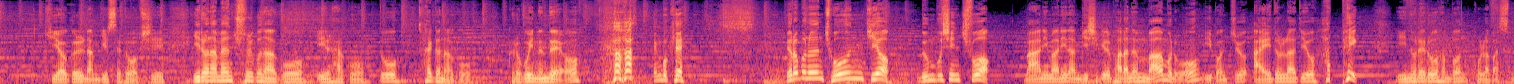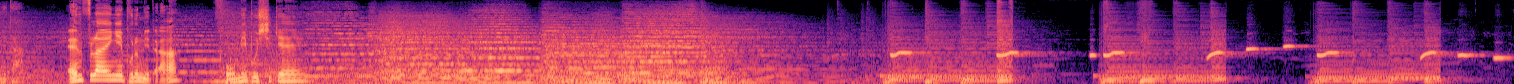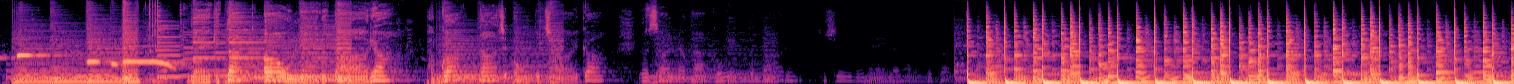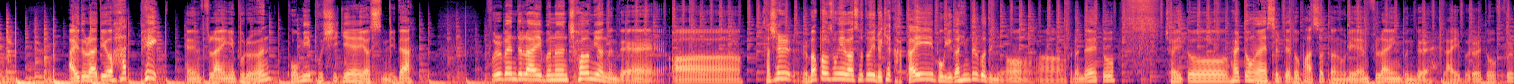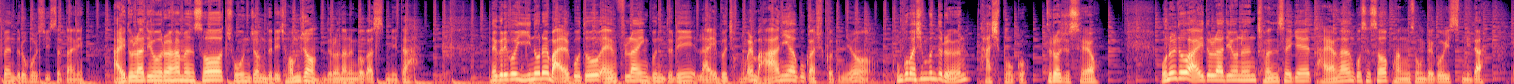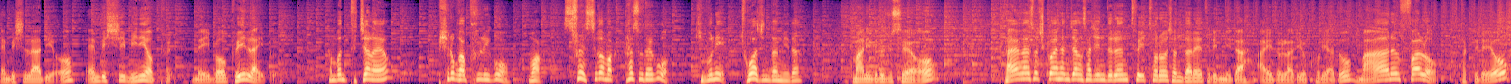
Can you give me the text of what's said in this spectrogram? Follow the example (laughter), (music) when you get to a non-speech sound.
기억을 남길 새도 없이 일어나면 출근하고 일하고 또 퇴근하고 그러고 있는데요. (laughs) 행복해. 여러분은 좋은 기억, 눈부신 추억 많이 많이 남기시길 바라는 마음으로 이번 주 아이돌 라디오 핫픽 이 노래로 한번 골라봤습니다. 엔플라잉이 부릅니다. 봄이 부시게. 아이돌 라디오 hot pick 엔플라잉이 부른 봄이 부시게였습니다. full band 라이브는 처음이었는데 아 사실 음악 방송에 가서도 이렇게 가까이 보기가 힘들거든요. 아 그런데 또 저희 또 활동했을 때도 봤었던 우리 엔플라잉 분들 라이브를 또 full band로 볼 수 있었다니 아이돌 라디오를 하면서 좋은 점들이 점점 늘어나는 것 같습니다. 네, 그리고 이 노래 말고도 엔플라잉 분들이 라이브 정말 많이 하고 가셨거든요. 궁금하신 분들은 다시 보고 들어주세요. 오늘도 아이돌 라디오는 전 세계 다양한 곳에서 방송되고 있습니다. MBC 라디오, MBC 미니 어플, 네이버 브이라이브. 한번 듣잖아요? 피로가 풀리고 막 스트레스가 막 해소되고 기분이 좋아진답니다. 많이 들어주세요. 다양한 소식과 현장 사진들은 트위터로 전달해 드립니다. 아이돌 라디오 코리아도 많은 follow 부탁드려요.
